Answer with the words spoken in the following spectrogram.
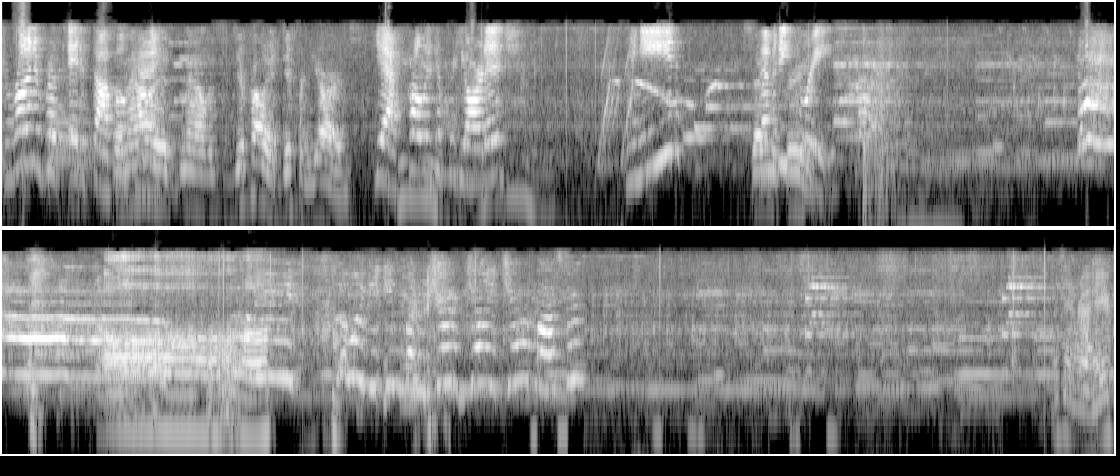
to run and press A to stop, So now, okay? it, now it's, you're probably at different yards. Yeah, probably different yardage. We need 73. Oh. I want to get eaten by the germ, giant germ monster. This ain't right here.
